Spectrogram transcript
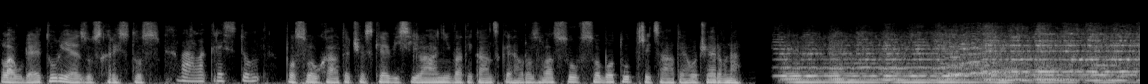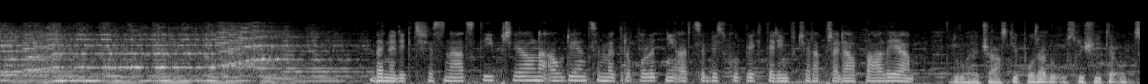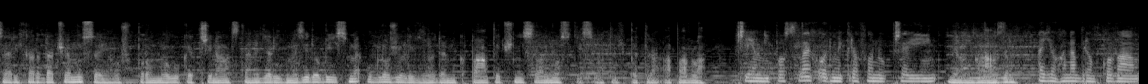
Laudetur Jezus Christus. Chvála Kristu. Posloucháte české vysílání Vatikánského rozhlasu v sobotu 30. června. Benedikt XVI. přijal na audienci metropolitní arcibiskupy, kterým včera předal Pália. V druhé části pořadu uslyšíte otce Richarda Čemuse, jehož promluvu ke 13. neděli v mezidobí jsme odložili vzhledem k páteční slavnosti svatých Petra a Pavla. Příjemný poslech od mikrofonu přejí Milan Glázer a Johana Bromková.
